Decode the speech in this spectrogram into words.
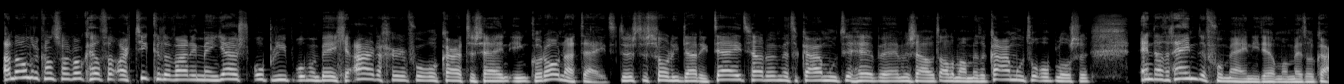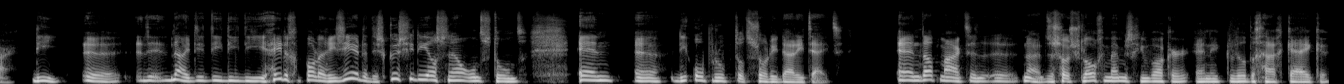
Aan de andere kant zag ik ook heel veel artikelen waarin men juist opriep om een beetje aardiger voor elkaar te zijn in coronatijd. Dus de solidariteit zouden we met elkaar moeten hebben en we zouden het allemaal met elkaar moeten oplossen. En dat rijmde voor mij niet helemaal met elkaar. Die uh, nou, die, die, die, die hele gepolariseerde discussie die al snel ontstond. En uh, die oproep tot solidariteit. En dat maakte uh, nou, de socioloog in mij misschien wakker. En ik wilde graag kijken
